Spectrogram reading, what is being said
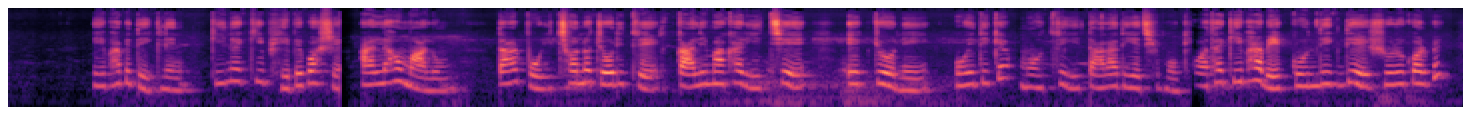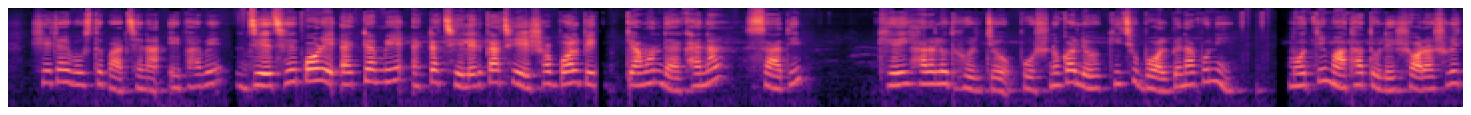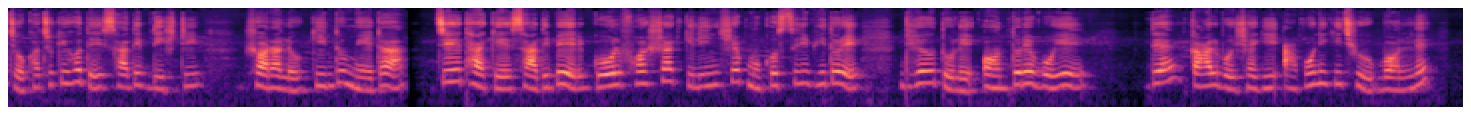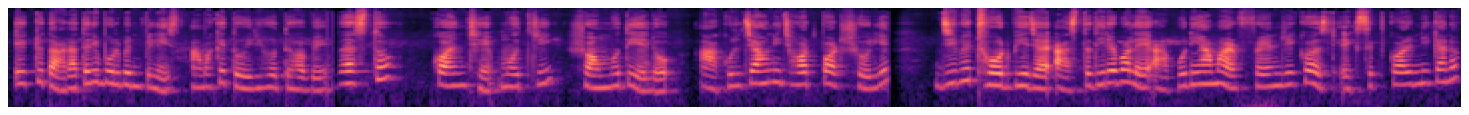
এভাবে দেখলেন, কি না কি ভেবে বসে। আল্লাহ মালুম। তার পরিচ্ছন্ন চরিত্রে কালি মাখার ইচ্ছে একটুও নেই। ওইদিকে মৈত্রী তালা দিয়েছে মুখে। কথা কীভাবে কোন দিক দিয়ে শুরু করবে সেটাই বুঝতে পারছে না। এভাবে যেছে পরে একটা মেয়ে একটা ছেলের কাছে এসব বলবে কেমন দেখায় না? সাদীপ খেই হারালো ধৈর্য। প্রশ্ন করলেও কিছু বলবেন আপনি মৈত্রী মাথা তোলে সরাসরি চোখাচোখি হতে সাদীপ দৃষ্টি সরালো, কিন্তু মেয়েটা চেয়ে থাকে সাদীপের গোল ফর্সা ক্লিন শেপ মুখশ্রী ভিতরে ঢেউ তোলে। অন্তরে বয়ে দেয়, কাল বৈশাখী, আপনি কিছু বললে একটু তাড়াতাড়ি বলবেন প্লিজ, আমাকে তৈরি হতে হবে। ব্যস্ত কণ্ঠে মৈত্রী সম্মতি এলো। আকুল চাউনি ঝটপট সরিয়ে জিভে ঠোঁট ভেজায় আস্তে ধীরে বলে, আপনি আমার ফ্রেন্ড রিকোয়েস্ট অ্যাকসেপ্ট করেননি কেন?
